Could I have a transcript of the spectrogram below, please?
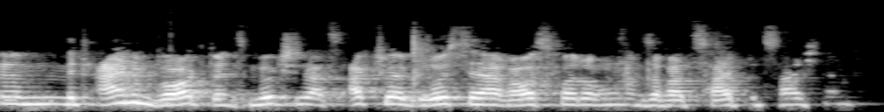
ähm, mit einem Wort, wenn es möglich ist, als aktuell größte Herausforderung unserer Zeit bezeichnen?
